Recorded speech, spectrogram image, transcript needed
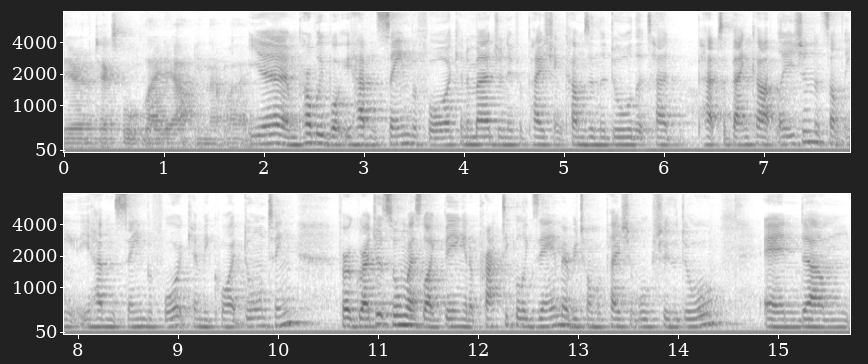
there in the textbook laid out in that way. Yeah, and probably what you haven't seen before. I can imagine if a patient comes in the door that's had perhaps a Bankart lesion, it's something that you haven't seen before. It can be quite daunting for a graduate. It's almost like being in a practical exam every time a patient walks through the door, and um,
